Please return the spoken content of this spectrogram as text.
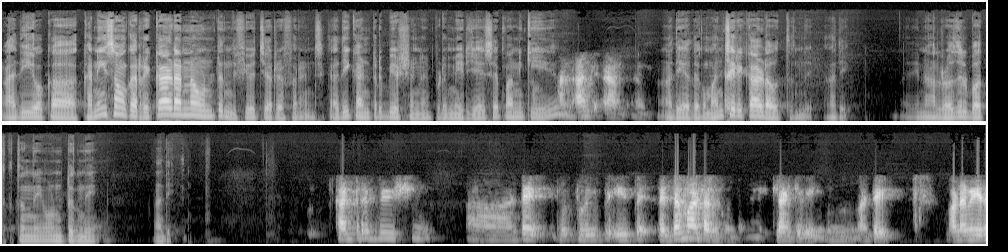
అది ఒక కనీసం ఒక రికార్డ్ అన్న ఉంటుంది ఫ్యూచర్ రెఫరెన్స్ అది కంట్రిబ్యూషన్ ఇప్పుడు మీరు చేసే పనికి అది అదొక మంచి రికార్డ్ అవుతుంది. అది అది నాలుగు రోజులు బతుకుతుంది ఉంటుంది. అది. కంట్రిబ్యూషన్ అంటే ఇప్పుడు పెద్ద మాట అనుకుంటాను ఇట్లాంటివి. అంటే మన మీద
